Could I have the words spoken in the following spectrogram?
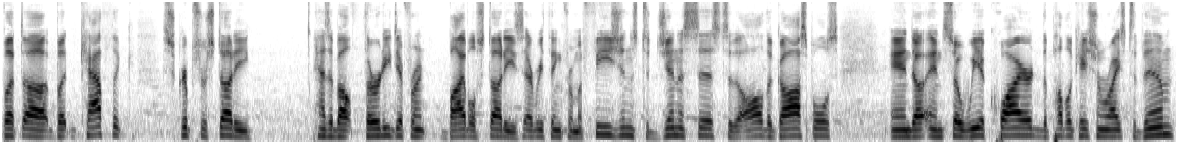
But uh, but Catholic Scripture study has about 30 different Bible studies, everything from Ephesians to Genesis to the, all the Gospels. And, uh, and so we acquired the publication rights to them,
